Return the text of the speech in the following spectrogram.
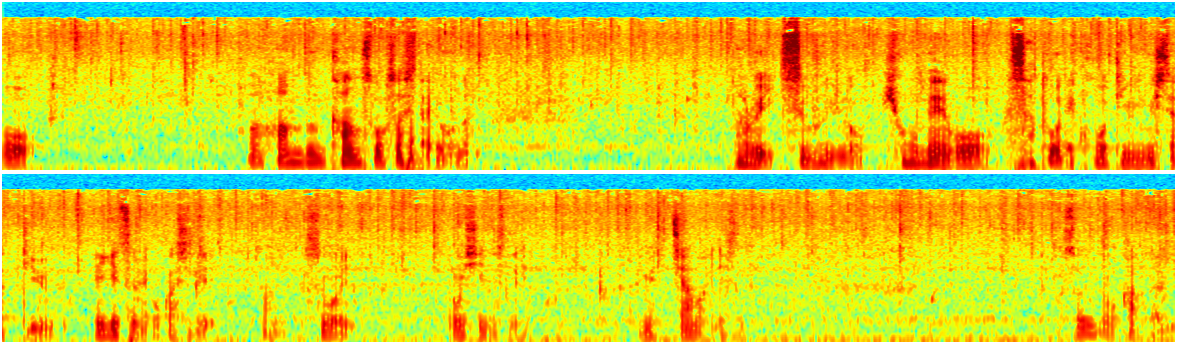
を、まあ、半分乾燥させたような丸い粒の表面を砂糖でコーティングしたっていうえげつないお菓子であのすごい美味しいですね。めっちゃ甘いですね。そういうのを買ったり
